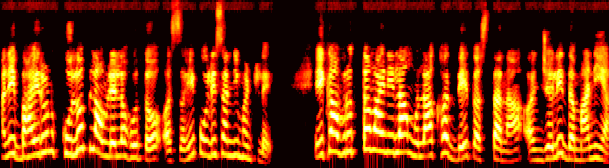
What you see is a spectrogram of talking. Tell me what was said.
आणि बाहेरून कुलूप लावलेलं होतं असंही पोलिसांनी म्हटलंय. एका वृत्तवाहिनीला मुलाखत देत असताना अंजली दमानिया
